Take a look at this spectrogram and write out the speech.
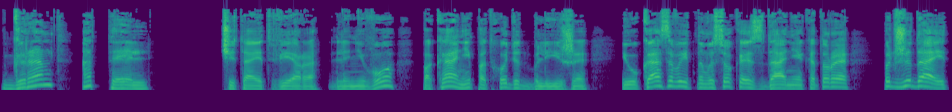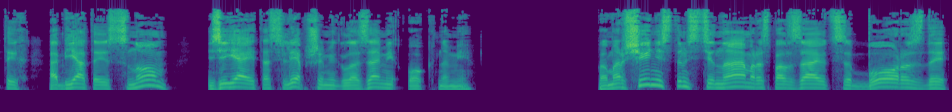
«Гранд-отель», — читает Вера для него, пока они подходят ближе, и указывает на высокое здание, которое поджидает их, объятое сном, зияет ослепшими глазами окнами. По морщинистым стенам расползаются борозды,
